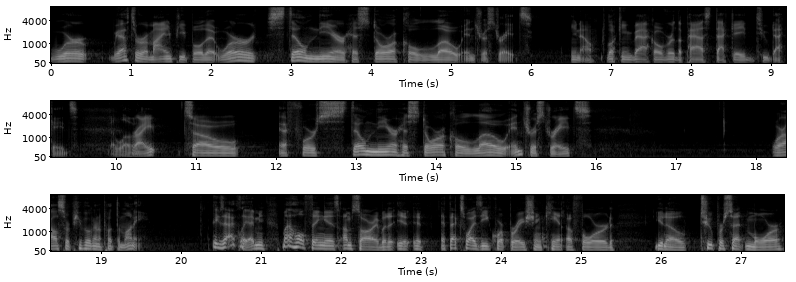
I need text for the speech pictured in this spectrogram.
we're we have to remind people that we're still near historical low interest rates. You know, looking back over the past decade, two decades, I love it. right? So, if we're still near historical low interest rates, where else are people going to put the money? Exactly. I mean, my whole thing is, I'm sorry, but if if XYZ Corporation can't afford, you know, two percent more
